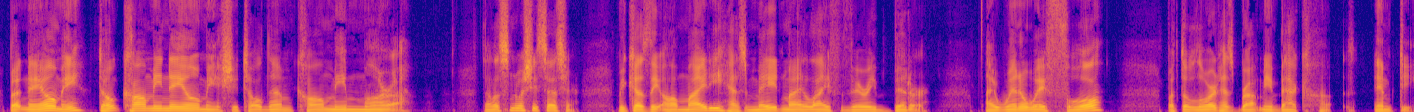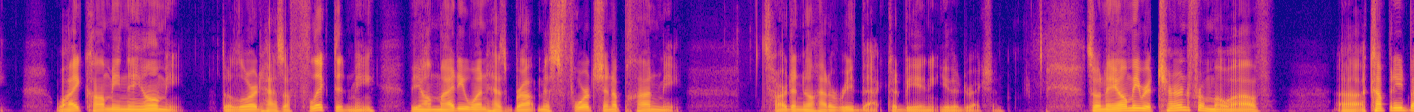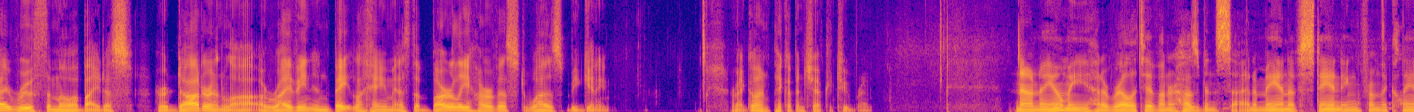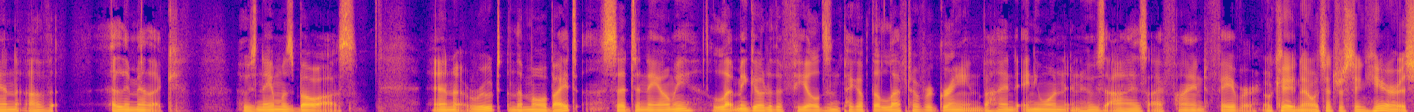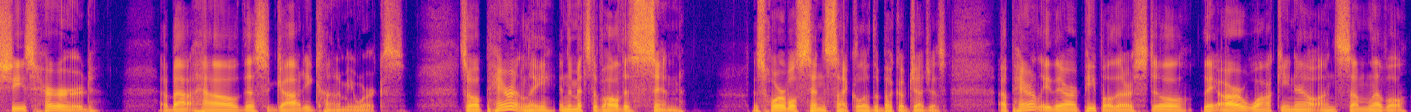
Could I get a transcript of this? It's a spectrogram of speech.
But Naomi, don't call me Naomi, she told them. Call me Mara. Now listen to what she says here. Because the Almighty has made my life very bitter. I went away full, but the Lord has brought me back empty. Why call me Naomi? The Lord has afflicted me. The Almighty One has brought misfortune upon me. It's hard to know how to read that. Could be in either direction. So Naomi returned from Moab, uh, accompanied by Ruth the Moabitess, her daughter in law, arriving in Bethlehem as the barley harvest was beginning. All right, go ahead and pick up in chapter 2, Brent. Now Naomi had a relative on her husband's side, a man of standing from the clan of Elimelech, whose name was Boaz. And Ruth the Moabite said to Naomi, Let me go to the fields and pick up the leftover grain behind anyone in whose eyes I find favor. Okay, now what's interesting here is she's heard about how this God economy works. So apparently, in the midst of all this sin, this horrible sin cycle of the book of Judges, apparently there are people that are still, they are walking out on some level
